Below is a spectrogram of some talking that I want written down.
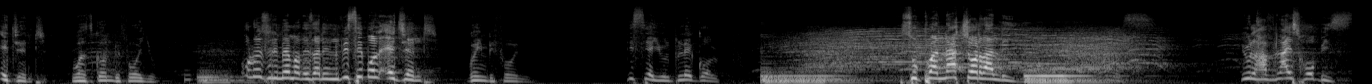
agent who has gone before you. Always remember, there's an invisible agent going before you. This year, you'll play golf. Supernaturally. Yes. You'll have nice hobbies.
